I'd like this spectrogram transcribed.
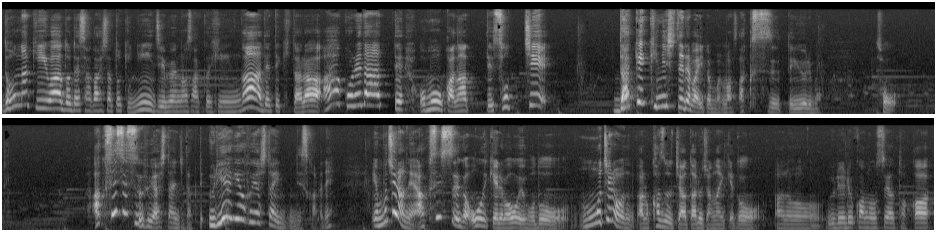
ー、どんなキーワードで探した時に自分の作品が出てきたらああこれだって思うかなってそっちだけ気にしてればいいと思います。アクセスっていうよりも。そう。アクセス数増やしたいんじゃなくて売り上げを増やしたいんですからね。いやもちろんねアクセス数が多ければ多いほどもちろんあの数打ち当たるじゃないけどあの売れる可能性は高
